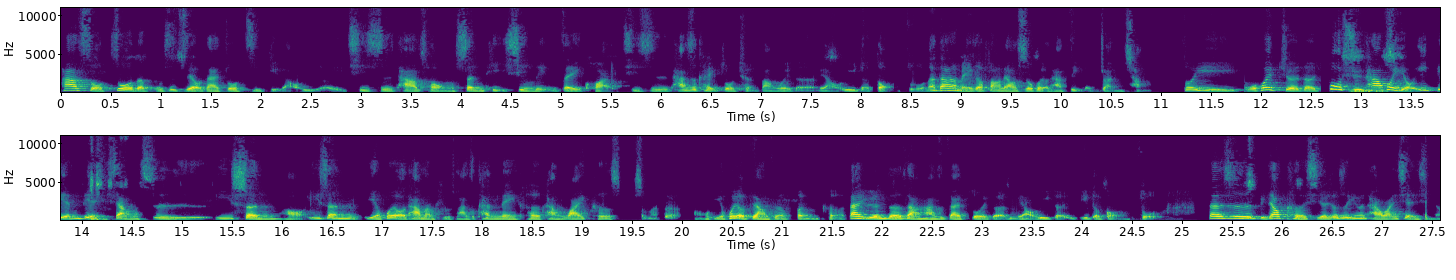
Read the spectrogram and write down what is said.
他所做的不是只有在做肢体疗愈而已，其实他从身体、心灵这一块，其实他是可以做全方位的疗愈的动作。那当然，每一个芳疗师会有他自己的专长，所以我会觉得，或许他会有一点点像是医生，哈，医生也会有他们，比如说他是看内科、看外科什么的，也会有这样子的分科，但原则上他是在做一个疗愈的一个工作。但是比较可惜的就是，因为台湾现行的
